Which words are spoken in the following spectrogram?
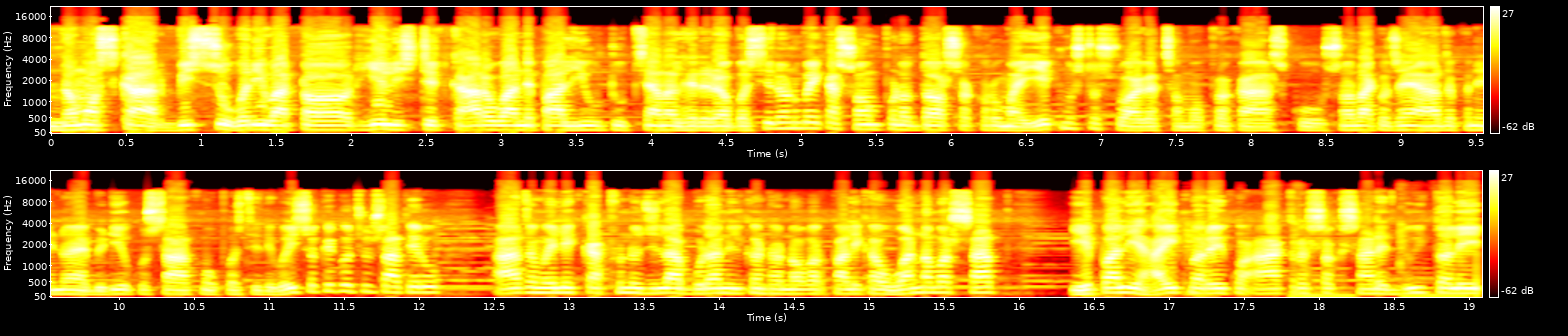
नमस्कार विश्वभरिबाट real estate कारोबार Nepal YouTube channel हेरेर बसिरहनुभएका सम्पूर्ण दर्शकहरूमा एकमुष्ट स्वागत छ म प्रकाशको। सदाको चाहिँ आज पनि नयाँ भिडियोको साथमा उपस्थिति भइसकेको छु साथीहरू। आज मैले काठमाडौँ जिल्ला बुढा नीलकण्ठ नगरपालिका वार्ड नम्बर सात हेपाली हाइटमा रहेको आकर्षक साढे दुई तले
